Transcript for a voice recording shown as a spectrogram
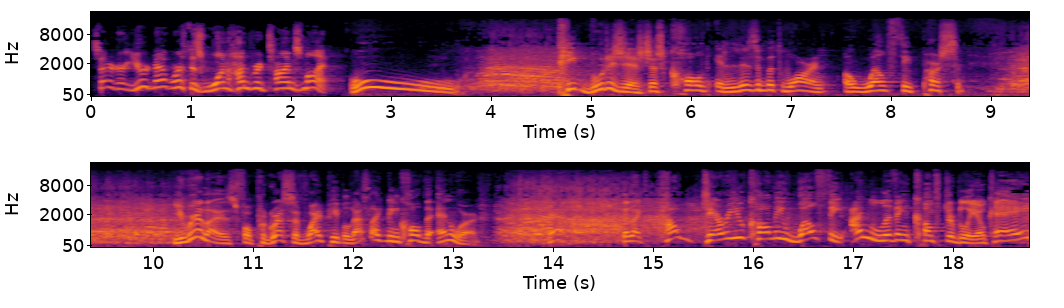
Senator, your net worth is 100 times mine. Ooh. Pete Buttigieg just called Elizabeth Warren a wealthy person. You realize for progressive white people, that's like being called the N word. Yeah. They're like, how dare you call me wealthy? I'm living comfortably, okay?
